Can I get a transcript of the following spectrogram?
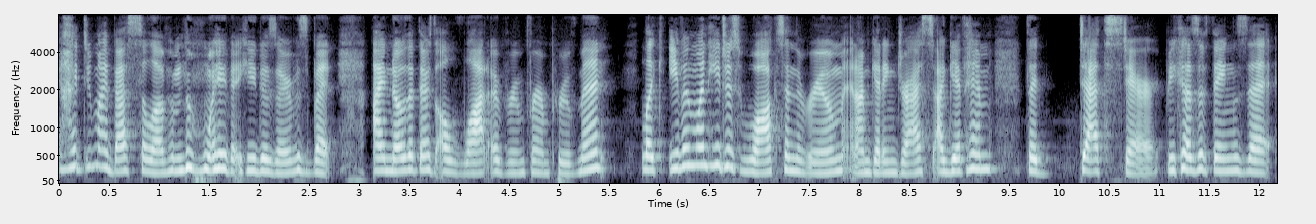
I do my best to love him the way that he deserves, but I know that there's a lot of room for improvement. Like even when he just walks in the room and I'm getting dressed, I give him the death stare because of things that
